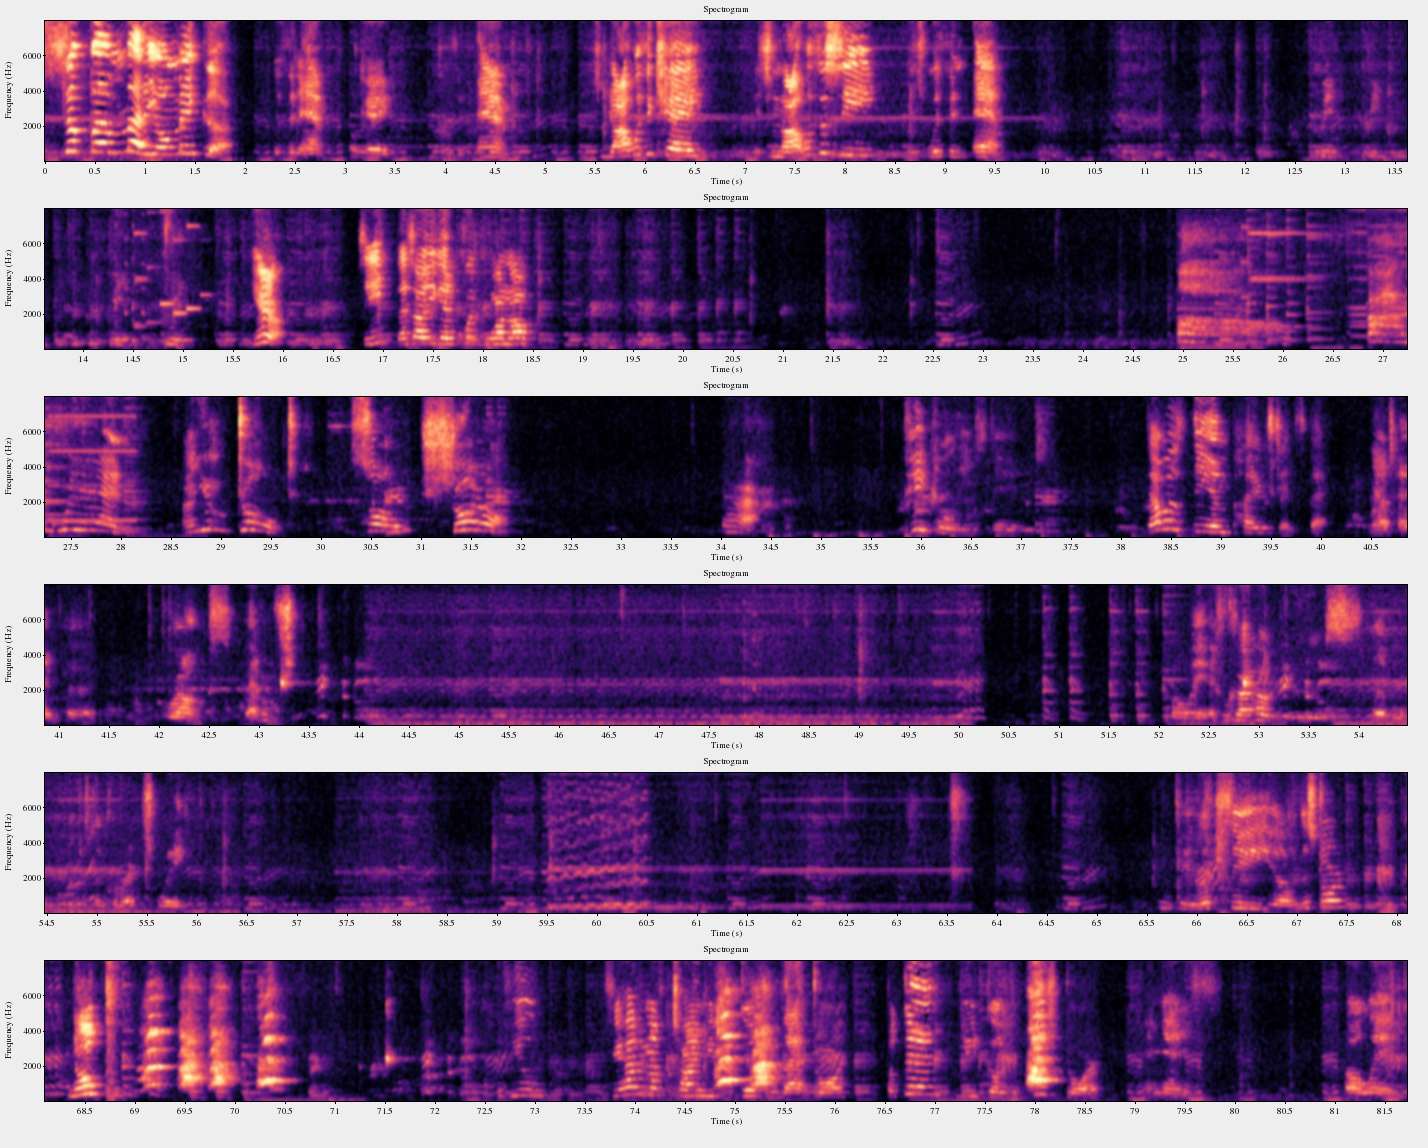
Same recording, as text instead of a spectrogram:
Super Mario Maker with an M. Okay, with an M. It's not with a K. It's not with a C. It's with an M. Yeah. See, that's how you get a quick one up. Empire Strikes Back. Now time for Bronx Battleship. Oh wait, I forgot how to do this level the correct way. Okay, let's see, uh, this door? Nope! If you, if you had enough time, you could go through that door, but then you'd go to this door, and then it's, oh wait.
